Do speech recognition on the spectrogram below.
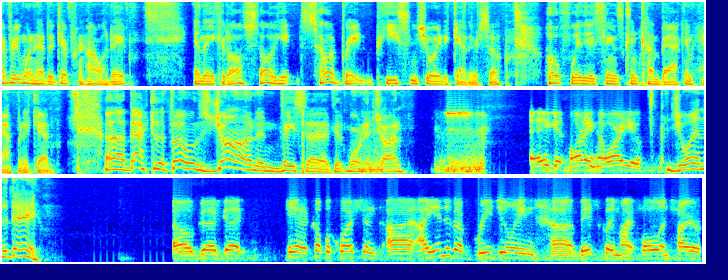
everyone had a different holiday, and they could all celebrate, celebrate in peace and joy together. So hopefully these things can come back and happen again. Uh, back to the phones, John and Mesa. Good morning, John. Hey, good morning. How are you? Enjoying the day. Oh, good, good. He had a couple questions. Uh, I ended up redoing uh, basically my whole entire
